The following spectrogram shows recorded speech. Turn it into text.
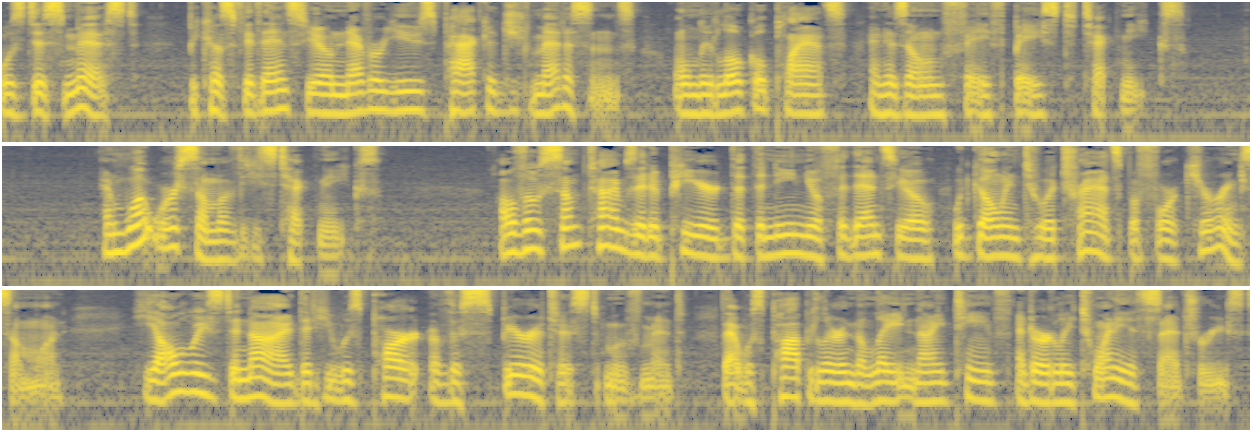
was dismissed because Fidencio never used packaged medicines, only local plants and his own faith based techniques. And what were some of these techniques? Although sometimes it appeared that the Nino Fidencio would go into a trance before curing someone, he always denied that he was part of the Spiritist movement that was popular in the late 19th and early 20th centuries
